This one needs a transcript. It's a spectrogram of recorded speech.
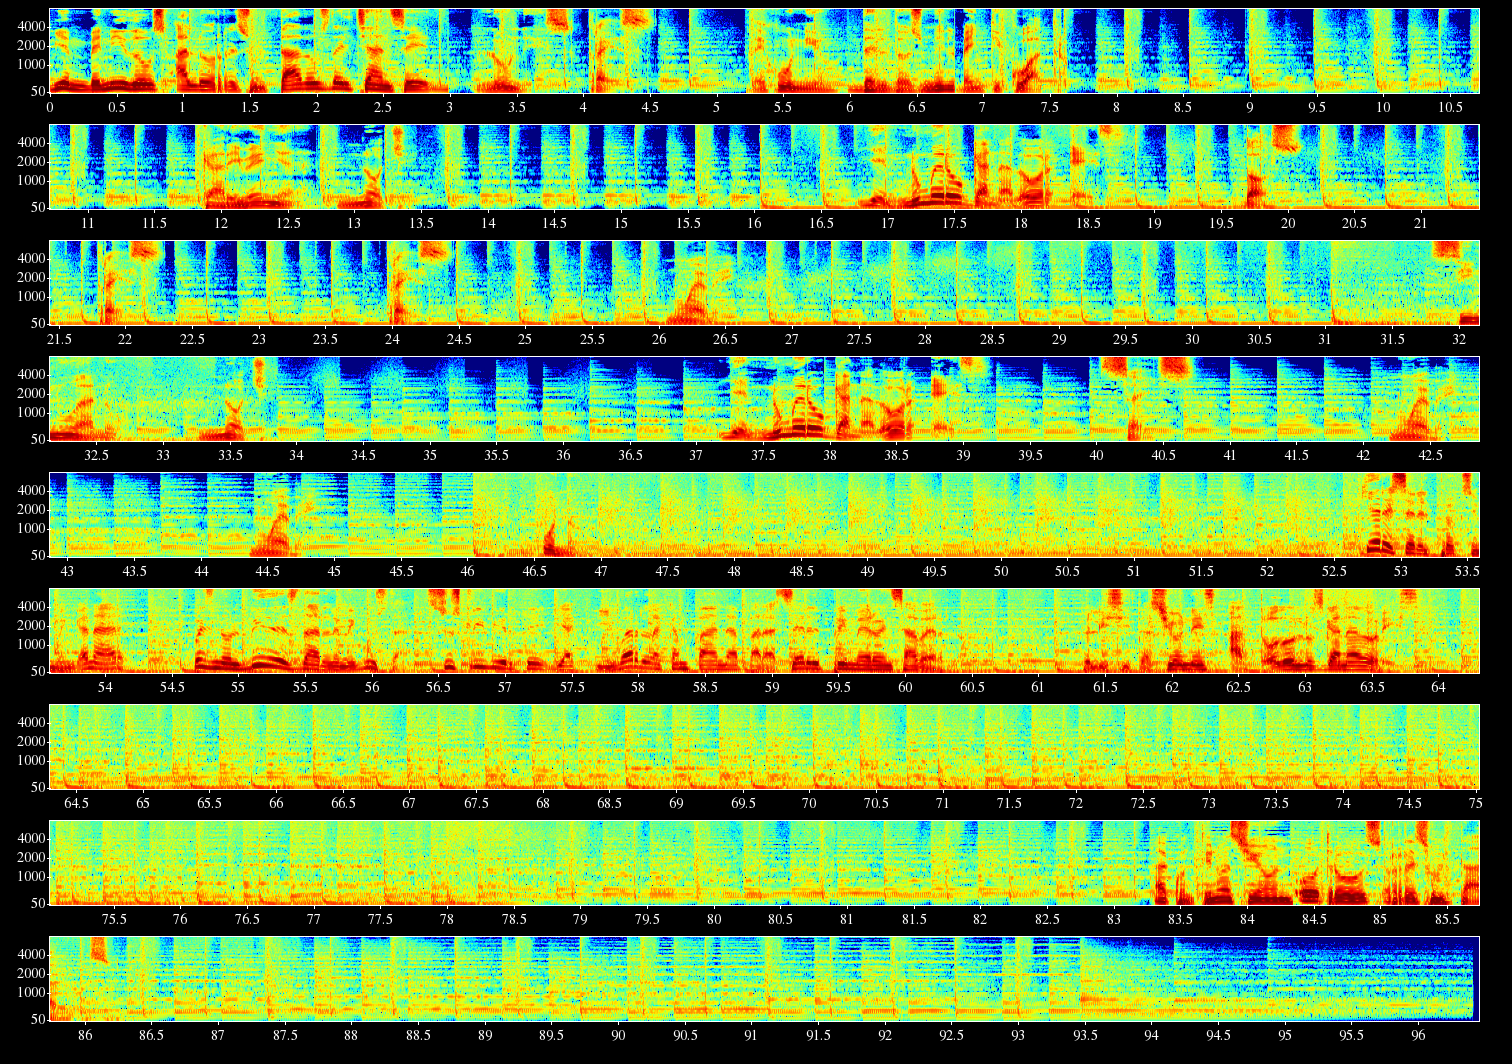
Bienvenidos a los resultados del chance lunes 3 de junio del 2024. Caribeña Noche. Y el número ganador es 2, 3, 3, 9. Sinuano, noche. Y el número ganador es 6, 9, 9, 1. ¿Quieres ser el próximo en ganar? Pues no olvides darle me gusta, suscribirte y activar la campana para ser el primero en saberlo. Felicitaciones a todos los ganadores. A continuación, otros resultados.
